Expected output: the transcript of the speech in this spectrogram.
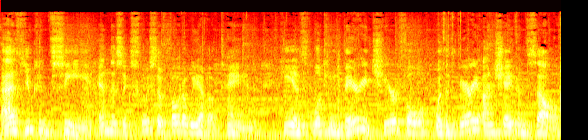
As you can see, in this exclusive photo we have obtained, he is looking very cheerful with his very unshaven self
